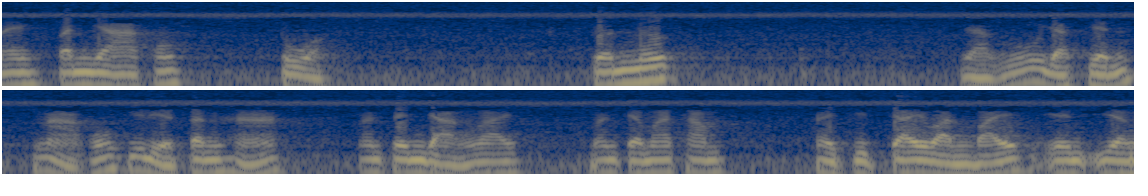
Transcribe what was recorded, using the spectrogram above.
ในปัญญาของตัวจนนึก อยากรู้อยากเห็นหน้าของกิเลสตัณหา มันเป็นอย่างไร มันจะมาทำให้จิตใจหวั่นไหวเอ็นเอียง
